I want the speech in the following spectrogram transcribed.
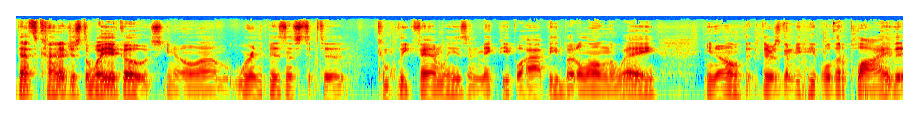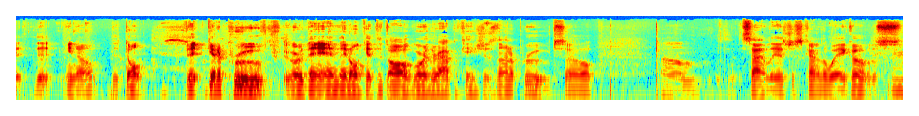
that's kind of just the way it goes, you know. Um, we're in the business to, to complete families and make people happy, but along the way, you know there's going to be people that apply that that you know that don't that get approved or they and they don't get the dog or their application is not approved so um, sadly it's just kind of the way it goes mm.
